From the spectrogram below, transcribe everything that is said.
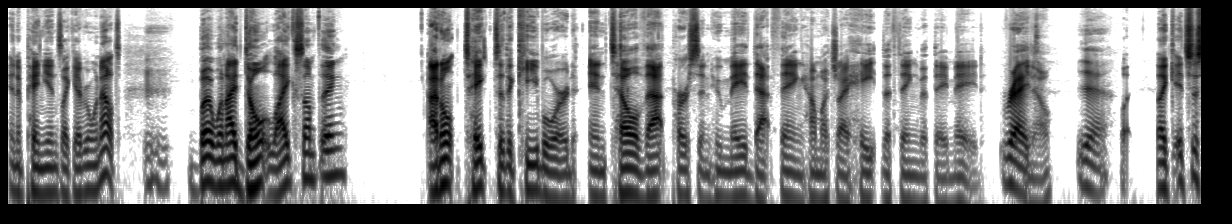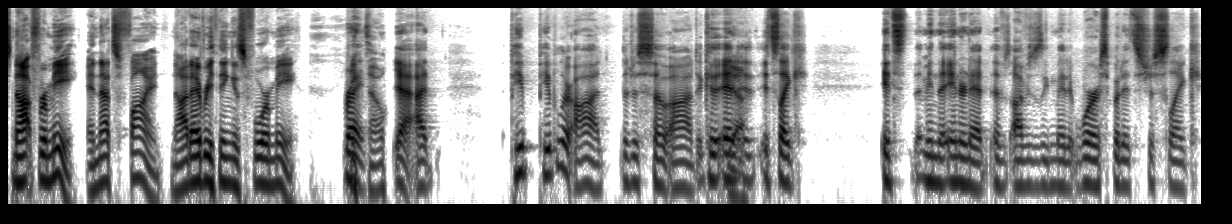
in opinions, like everyone else. Mhm. But when I don't like something, I don't take to the keyboard and tell that person who made that thing how much I hate the thing that they made. Right. You know, Yeah. like it's just not for me, and that's fine. Not everything is for me. Right. you know? Yeah, I pe- people are odd. They're just so odd. 'Cause- and Yeah. it- it's like it's I mean the internet has obviously made it worse, but it's just like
